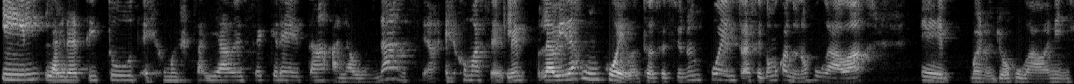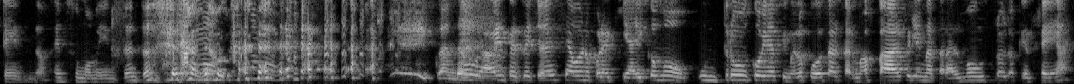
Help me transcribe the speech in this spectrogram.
Y la gratitud es como esta llave secreta a la abundancia, es como hacerle, la vida es un juego, entonces si uno encuentra, así como cuando uno jugaba eh, bueno, yo jugaba Nintendo en su momento, entonces cuando jugaba, cuando jugaba, entonces yo decía, bueno, por aquí hay como un truco y así me lo puedo saltar más fácil y matar al monstruo, lo que sea.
